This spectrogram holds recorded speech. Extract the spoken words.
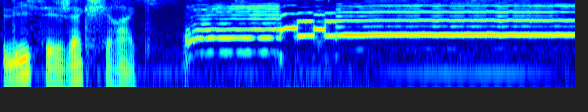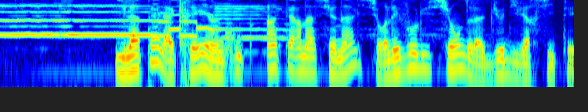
Lui, c'est Jacques Chirac. Il appelle à créer un groupe international sur l'évolution de la biodiversité.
